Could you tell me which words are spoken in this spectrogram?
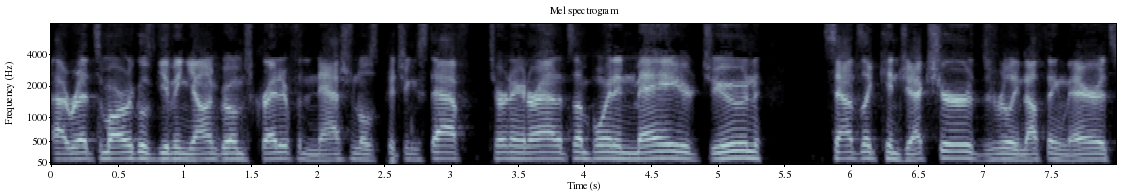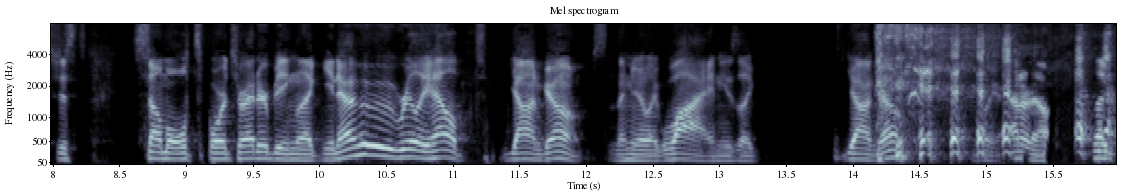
I read some articles giving Yan Gomes credit for the Nationals pitching staff turning it around at some point in May or June. Sounds like conjecture. There's really nothing there. It's just some old sports writer being like, you know who really helped Yan Gomes? And then you're like, why? And he's like, Yan Gomes. Like, I don't know. Like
